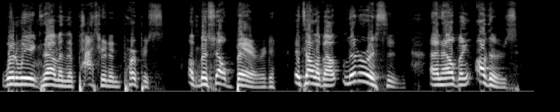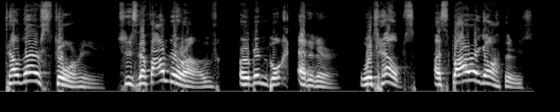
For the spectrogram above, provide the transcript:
When we examine the passion and purpose of Michelle Baird, it's all about literacy and helping others tell their story. She's the founder of Urban Book Editor, which helps aspiring authors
